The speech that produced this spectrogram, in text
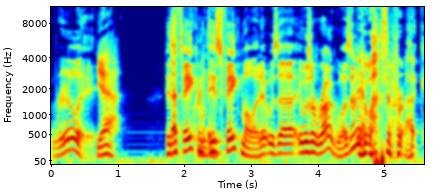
Really? Yeah, His That's fake crazy. his fake mullet. It was a it was a rug, wasn't it? it was a rug.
